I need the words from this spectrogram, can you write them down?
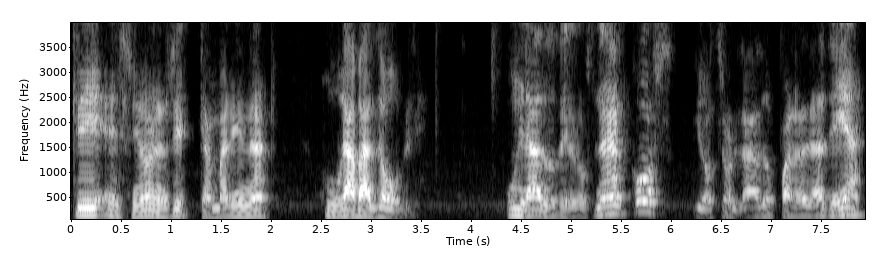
que el señor Enrique Camarena jugaba doble. Un lado de los narcos y otro lado para la DEA.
